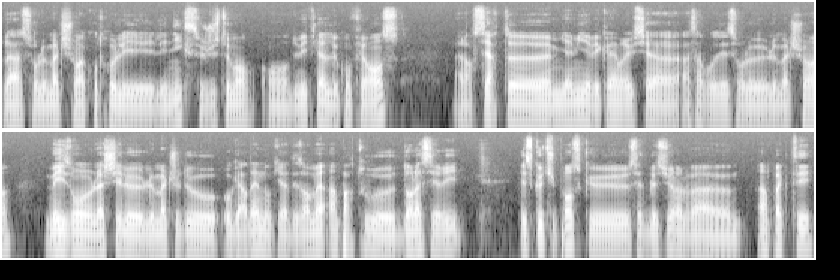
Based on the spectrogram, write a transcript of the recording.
là sur le match 1 contre les, Knicks, justement, en demi-finale de conférence. Alors certes, euh, Miami avait quand même réussi à, s'imposer sur le, match 1, mais ils ont lâché le, match 2 au, Garden, donc il y a désormais un partout dans la série. Est-ce que tu penses que cette blessure, elle va euh, impacter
